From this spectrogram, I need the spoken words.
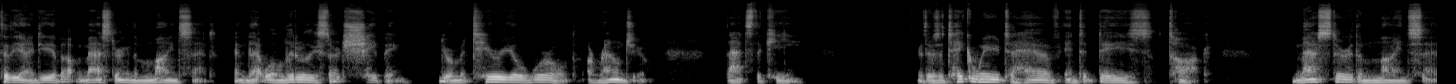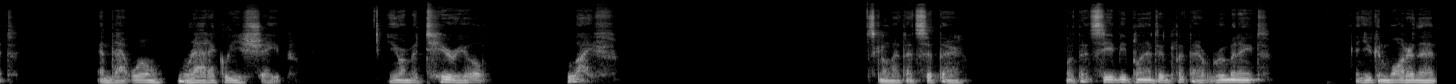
to the idea about mastering the mindset, and that will literally start shaping your material world around you. That's the key. If there's a takeaway to have in today's talk, master the mindset, and that will radically shape your material life. Just going to let that sit there. Let that seed be planted, let that ruminate, and you can water that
